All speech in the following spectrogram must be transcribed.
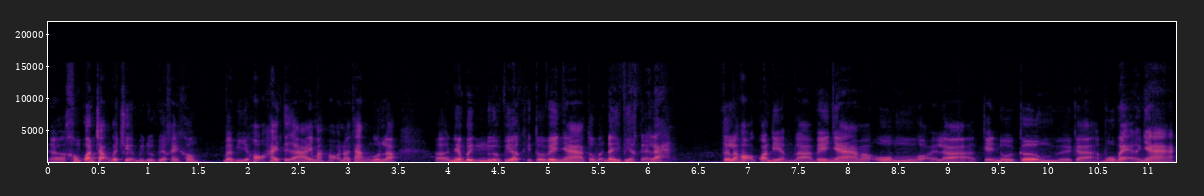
Ờ, không quan trọng cái chuyện bị đuổi việc hay không bởi vì họ hay tự ái mà họ nói thẳng luôn là uh, nếu bị đuổi việc thì tôi về nhà tôi vẫn đầy việc để làm. Tức là họ quan điểm là về nhà mà ôm gọi là cái nồi cơm với cả bố mẹ ở nhà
